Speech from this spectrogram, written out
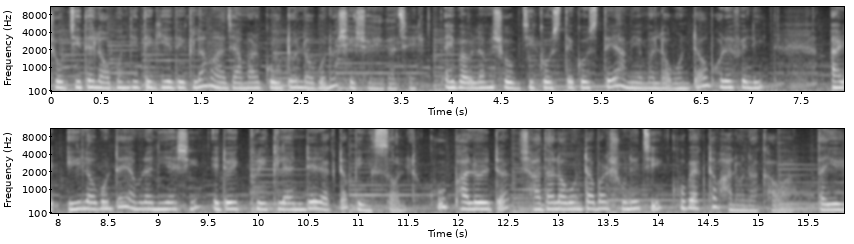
সবজিতে লবণ দিতে গিয়ে দেখলাম আজ আমার কৌটোর লবণও শেষ হয়ে গেছে। তাই ভাবলাম সবজি কষতে কষতে আমি আমার লবণটাও ভরে ফেলি। আর এই লবণটাই আমরা নিয়ে আসি। এটা ওই ক্রিকল্যান্ডের একটা পিঙ্ক সল্ট খুব ভালো এটা। সাদা লবণটা আবার শুনেছি, খুব একটা ভালো না খাওয়া। তাই ওই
